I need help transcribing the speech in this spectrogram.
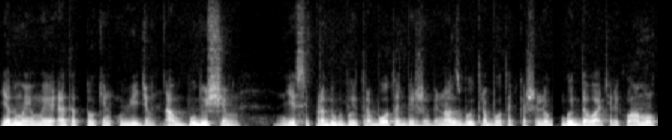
я думаю, мы этот токен увидим. А в будущем если продукт будет работать, биржа Binance будет работать, кошелек будет давать рекламу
